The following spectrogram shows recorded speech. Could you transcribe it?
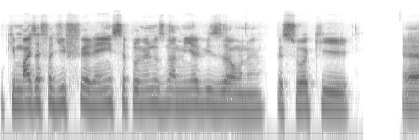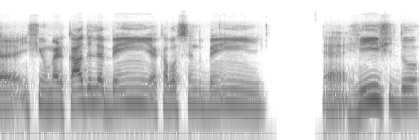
o que mais faz diferença, pelo menos na minha visão, né? Pessoa que, é, enfim, o mercado ele é bem, acaba sendo bem é, rígido,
